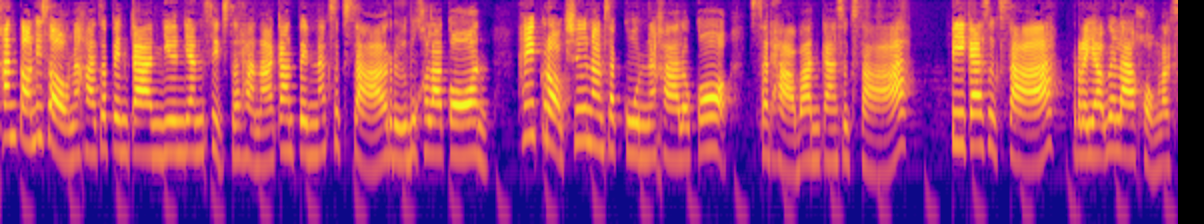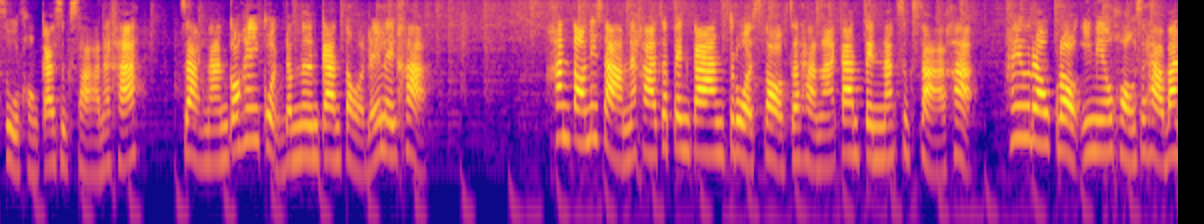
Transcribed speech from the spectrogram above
ขั้นตอนที่ 2 นะคะ จะเป็นการยืนยันสิทธิสถานะการเป็นนักศึกษาหรือบุคลากร ให้กรอกชื่อนามสกุลนะคะ แล้วก็สถาบันการศึกษา ปีการศึกษา ระยะเวลาของหลักสูตรของการศึกษานะคะ จากนั้นก็ให้กดดำเนินการต่อได้เลยค่ะ ขั้นตอนที่ 3 นะคะ จะเป็นการตรวจสอบสถานะการเป็นนักศึกษาค่ะ ให้เรากรอกอีเมลของสถาบัน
